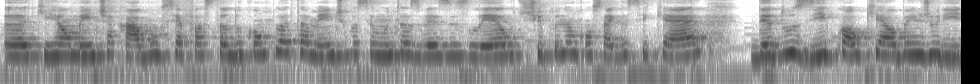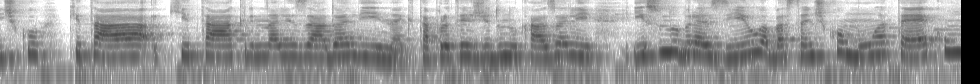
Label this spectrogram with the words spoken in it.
uh, que realmente acabam se afastando completamente. Você muitas vezes lê o tipo e não consegue sequer deduzir qual que é o bem jurídico que está que tá criminalizado ali, né? Que está protegido no caso ali. Isso no Brasil é bastante comum até com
